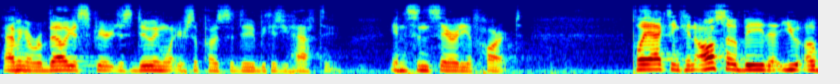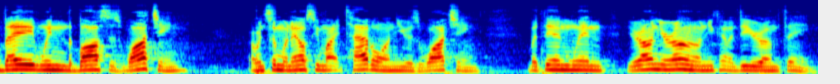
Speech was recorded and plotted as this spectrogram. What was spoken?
Having a rebellious spirit, just doing what you're supposed to do because you have to, in sincerity of heart. Play acting can also be that you obey when the boss is watching, or when someone else who might tattle on you is watching, but then when you're on your own, you kind of do your own thing.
